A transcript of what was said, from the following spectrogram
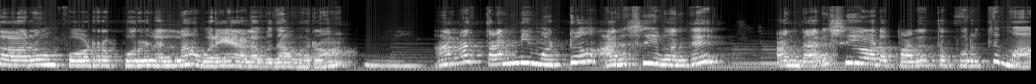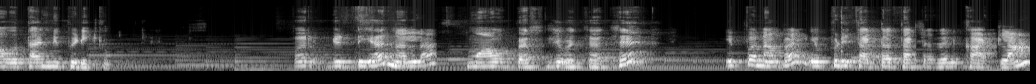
காரம் போடுற பொருள் எல்லாம் ஒரே அளவு தான் வரும். ம். ஆனா தண்ணி மட்டும் அரிசி வந்து அந்த அரிசியோட பதத்தை பொறுத்து மாவு தண்ணி பிடிக்கும். பாரு, கெட்டியா நல்லா மாவு பிசைஞ்சு வச்சாச்சு. இப்ப நம்ம எப்படி தட்ட தட்டுறதுன்னு காட்டலாம்.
